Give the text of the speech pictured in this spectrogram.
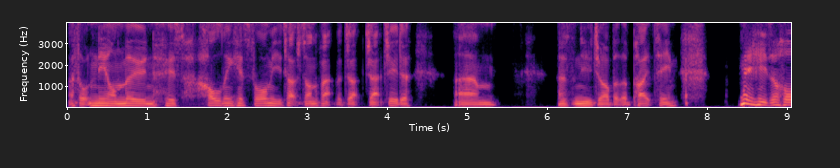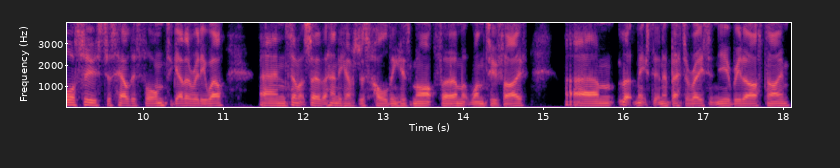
I thought Neon Moon, who's holding his form. You touched on the fact that Jack, Jack Tudor um, as the new job at the pipe team. He's a horse who's just held his form together really well, and so much so that handicap's just holding his mark firm at one two five. Um, look, mixed it in a better race at Newbury last time.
